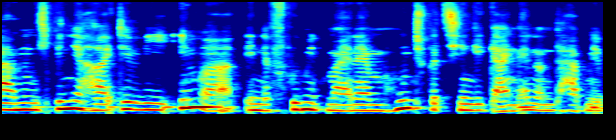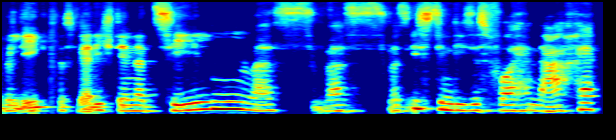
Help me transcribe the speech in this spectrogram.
Ähm, ich bin ja heute wie immer in der Früh mit meinem Hund spazieren gegangen und habe mir überlegt, was werde ich denn erzählen? Was, was, was ist denn dieses Vorher-Nachher?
